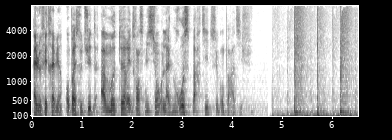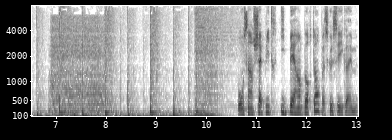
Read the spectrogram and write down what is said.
Elle le fait très bien. On passe tout de suite à moteur et transmission, la grosse partie de ce comparatif. Bon, c'est un chapitre hyper important parce que c'est quand même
